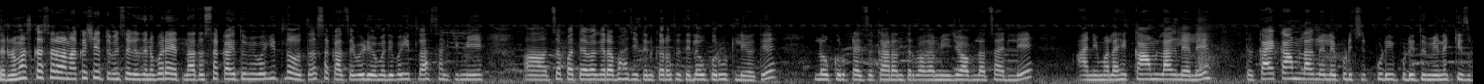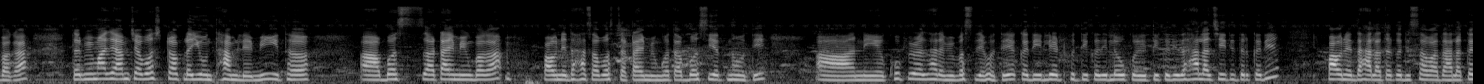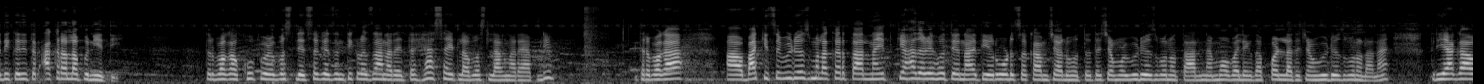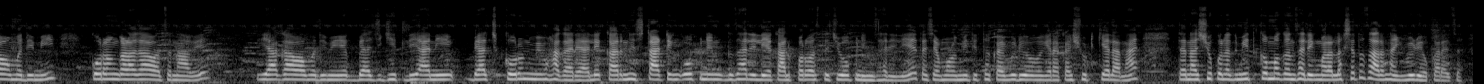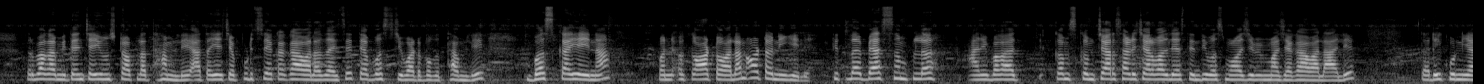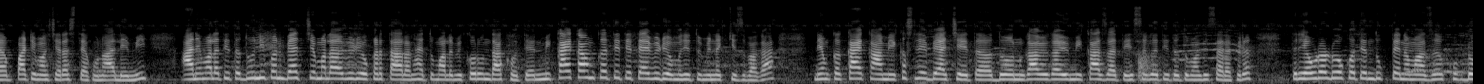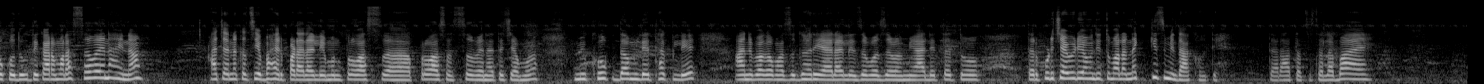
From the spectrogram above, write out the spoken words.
तर नमस्कार सर्वांना कसे आहेत तुम्ही? सगळेजण बरे आहेत ना? आता सकाळी तुम्ही बघितलं होतं सकाळच्या व्हिडिओमध्ये बघितलं असताना की मी चपात्या वगैरे भाजी तेन करत होते लवकर उठले होते. लवकर उठायचं कारण तर बघा मी जॉबला चालले आणि मला हे काम लागलेलं. आहे तर काय काम लागलेलं आहे पुढची पुढे पुढे तुम्ही नक्कीच बघा. तर मी माझ्या आमच्या बस स्टॉपला येऊन थांबले मी. इथं बसचा टायमिंग बघा पावणे दहाचा बसचा टायमिंग होता. बस येत नव्हती. आणि खूप वेळ झाला मी बसले होते. कधी लेट होती कधी लवकर येते कधी दहालाच येते तर कधी पावणे दहाला तर कधी सव्वा दहाला कधी कधी तर अकराला पण येते. तर बघा खूप वेळ बसले. सगळेजण तिकडं जाणार आहे तर ह्या साईडला बस लागणार आहे आपली. तर बघा बाकीचे व्हिडिओज मला करता आलं नाही इतके हादळे होते ना ते रोडचं काम चालू होतं. त्याच्यामुळे व्हिडिओज बनवता आला नाही. मोबाईल एकदा पडला त्याच्यामुळे व्हिडिओज बनवला नाही. तर या गावामध्ये मी कोरंगळा गावाचं नाव आहे. या गावामध्ये मी एक बॅच घेतली आणि बॅच करून मी माघारी आले. कारण ही स्टार्टिंग ओपनिंग झालेली आहे काल परवाच त्याची ओपनिंग झालेली आहे. त्याच्यामुळे मी तिथं काय व्हिडिओ वगैरे काय शूट केला नाही. त्यांना शिकवण्यात मी इतकं मगन झाली की मला लक्षातच आलं नाही व्हिडिओ करायचा. तर बघा मी त्यांच्या येऊन स्टॉपला थांबले. आता याच्या पुढच्या एका गावाला जायचं त्या बसची वाट बघत थांबले. बस काय येईना पण ऑटो आला आणि ऑटोने गेले. तिथलं बॅच संपलं आणि बघा कमसे कम चार साडेचार वाजले असते दिवस मुळाचे मी माझ्या गावाला आले. तर इकडून या पाठीमागच्या रस्त्याकडून आले मी. आणि मला तिथं दोन्ही पण बॅचचे मला व्हिडिओ करता आला नाही तुम्हाला मी करून दाखवते. आणि मी काय काम करते ते त्या व्हिडिओमध्ये तुम्ही नक्कीच बघा. नेमकं काय काम आहे कसले बॅच आहेत दोन गावी गावी मी का जाते सगळं तिथं तुम्हाला दिसायला फिरत तर एवढं डोकं ते दुखते ना माझं खूप डोकं दुखते कारण मला सवय नाही ना. अचानकच हे बाहेर पडायला लागले म्हणून प्रवास प्रवासात सवय नाही त्याच्यामुळं. मी खूप दमले थकले. आणि बघा माझं घर यायला लागले जवळजवळ मी आले तर तो तर पुढच्या व्हिडिओमध्ये तुम्हाला नक्कीच मी दाखवते. तर आताचं चला बाय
